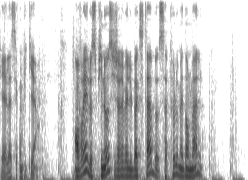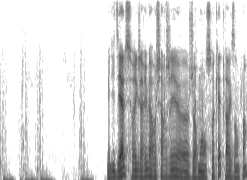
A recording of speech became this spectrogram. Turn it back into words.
Ok, là c'est compliqué. Hein. En vrai, le Spino, si j'arrive à lui backstab, ça peut le mettre dans le mal. Mais l'idéal serait que j'arrive à recharger euh, genre mon lance-roquette par exemple. Hein.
